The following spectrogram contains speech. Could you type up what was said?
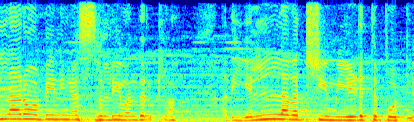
எல்லாரும் அப்படின்னு நீங்கள் சொல்லி வந்திருக்கலாம். அது எல்லாவற்றையும் எடுத்து போட்டு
